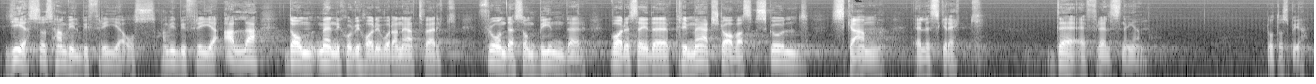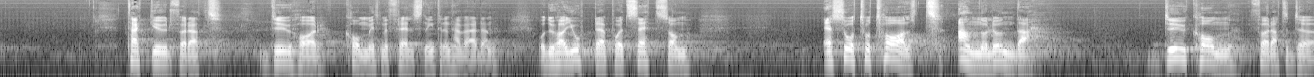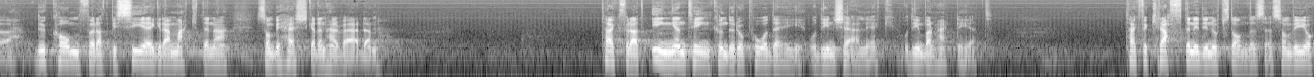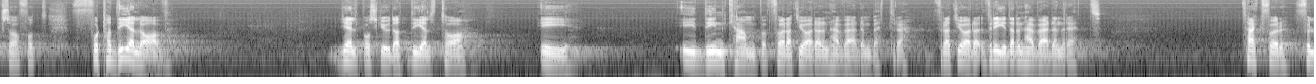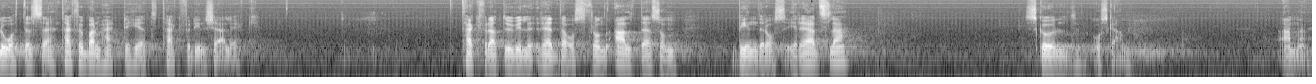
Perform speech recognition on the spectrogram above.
Jesus han vill befria oss. Han vill befria alla de människor vi har i våra nätverk från det som binder, vare sig det primärt stavas skuld, skam eller skräck. Det är frälsningen. Låt oss be. Tack Gud för att du har kommit med frälsning till den här världen. Och du har gjort det på ett sätt som är så totalt annorlunda. Du kom för att dö. Du kom för att besegra makterna som behärskar den här världen. Tack för att ingenting kunde rå på dig och din kärlek och din barmhärtighet. Tack för kraften i din uppståndelse som vi också har fått får ta del av. Hjälp oss Gud att delta i, i din kamp för att göra den här världen bättre, för att göra, vrida den här världen rätt. Tack för förlåtelse, tack för barmhärtighet, tack för din kärlek. Tack för att du vill rädda oss från allt det som binder oss i rädsla, skuld och skam. Amen.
